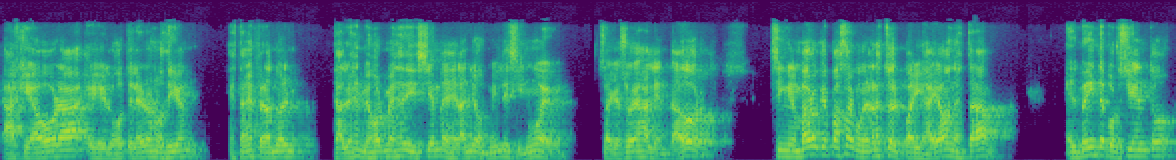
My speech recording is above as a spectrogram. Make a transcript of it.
a que ahora eh, los hoteleros nos digan están esperando tal vez el mejor mes de diciembre desde el año 2019. O sea que eso es alentador. Sin embargo, ¿qué pasa con el resto del país? Allá donde está el 20%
